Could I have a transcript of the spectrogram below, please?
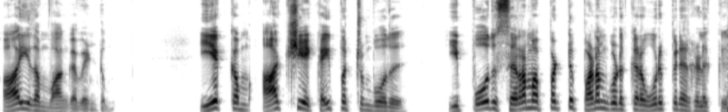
ஆயுதம் வாங்க வேண்டும் இயக்கம் ஆட்சியை கைப்பற்றும் போது இப்போது சிரமப்பட்டு பணம் கொடுக்கிற உறுப்பினர்களுக்கு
